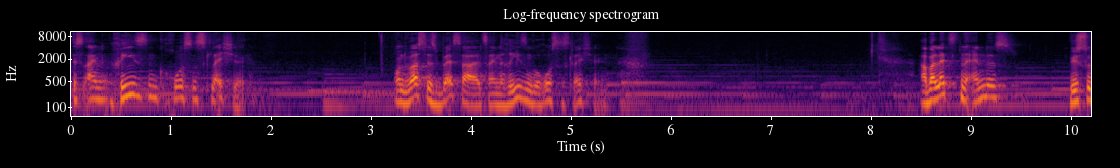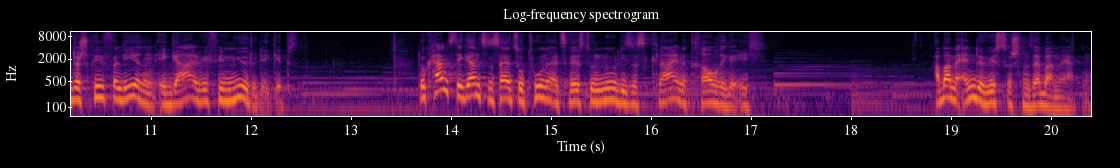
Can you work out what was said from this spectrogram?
ist ein riesengroßes Lächeln. Und was ist besser als ein riesengroßes Lächeln? Aber letzten Endes wirst du das Spiel verlieren, egal wie viel Mühe du dir gibst. Du kannst die ganze Zeit so tun, als wärst du nur dieses kleine, traurige Ich. Aber am Ende wirst du schon selber merken,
